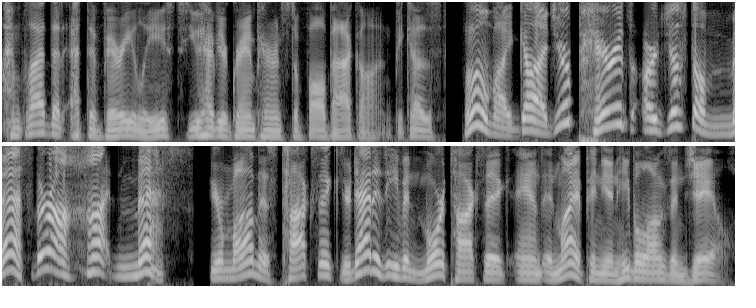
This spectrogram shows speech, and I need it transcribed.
I'm glad that at the very least you have your grandparents to fall back on because, oh my god, your parents are just a mess. They're a hot mess. Your mom is toxic, your dad is even more toxic, and in my opinion, he belongs in jail.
